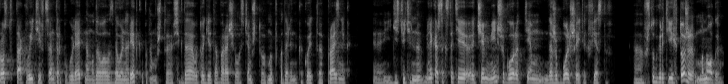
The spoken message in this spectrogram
просто так выйти в центр погулять нам удавалось довольно редко, потому что всегда в итоге это оборачивалось тем, что мы попадали на какой-то праздник. Э, и действительно, мне кажется, кстати, чем меньше город, тем даже больше этих фестов. Э, в Штутгарте их тоже много.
